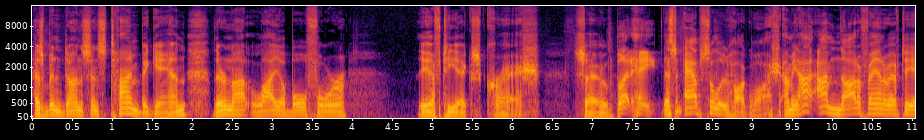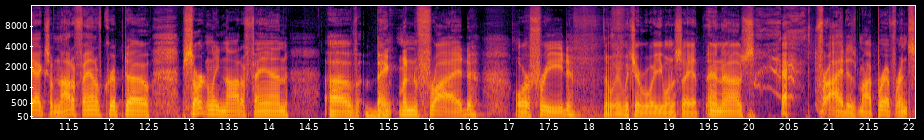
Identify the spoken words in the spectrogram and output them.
has been done since time began. They're not liable for the FTX crash. So But hey, that's absolute hogwash. I mean, I, I'm not a fan of FTX. I'm not a fan of crypto. I'm certainly not a fan of Bankman Fried or Freed, whichever way you want to say it. And uh, Fried is my preference.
